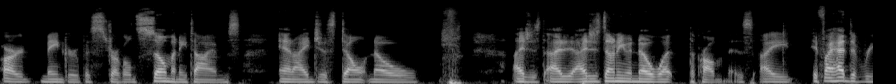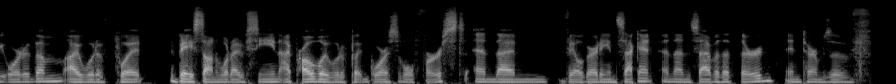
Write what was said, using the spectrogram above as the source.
our main group has struggled so many times and i just don't know. I just I, I just don't even know what the problem is. I if i had to reorder them i would have put based on what I've seen, I probably would have put Gorseval first, and then Vale Guardian second, and then Sabetha third in terms of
